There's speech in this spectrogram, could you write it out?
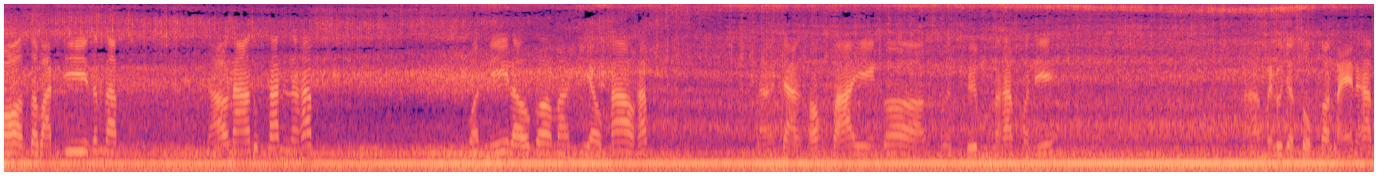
ก็สวัสดีสำหรับชาวนาทุกท่านนะครับ วันนี้เราก็มาเกี่ยวข้าวครับ หลังจากท้องฟ้าเองก็มืดคึมนะครับวันนี้ไม่รู้จะตกตอนไหนนะครับ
